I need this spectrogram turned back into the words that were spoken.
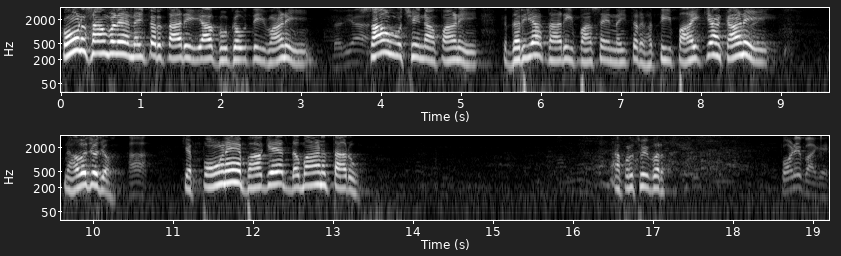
કોણ સાંભળે નહીતર તારી આ ઘોઘવતી વાણી? સાવ ઉછીના પાણી કે દરિયા તારી પાસે નહીતર હતી પાઈ ક્યાં કાણી? ને હવે જોજો. કે પોણે ભાગે દબાણ તારું. આ પૃથ્વી પર. પોણે ભાગે.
